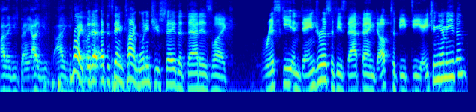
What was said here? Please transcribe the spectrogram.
I think he's banged. I think he's. I think he's Right. But at, at the same time, wouldn't you say that that is like risky and dangerous if he's that banged up to be DHing him even?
